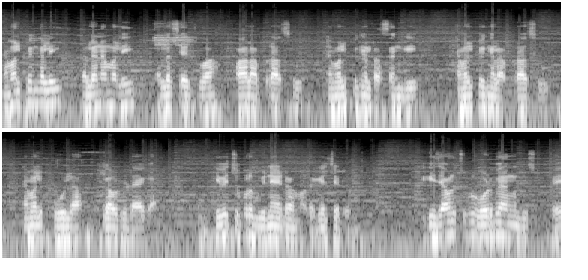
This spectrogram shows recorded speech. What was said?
నెమల్ పింగలి తెల్ల నెమలి తెల్ల సేతువ పాల అప్రాసు నెమలపింగల్ రసంగి నెమల్పింగల అప్రాసు నెమలి పూల గౌడు డేగ. ఇవి చూపులకు వినేయడం అనమాట గెలిచేటం ఇక ఈ జాములు చూపులు ఓడిపోయే రంగులు చూసుకుంటే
